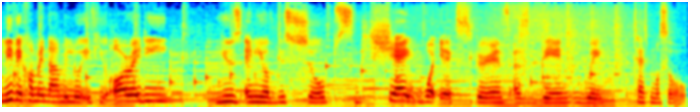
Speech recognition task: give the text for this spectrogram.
Leave a comment down below if you already use any of these soaps. Share what your experience has been with Tetmosol.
